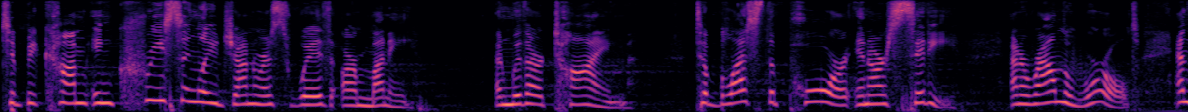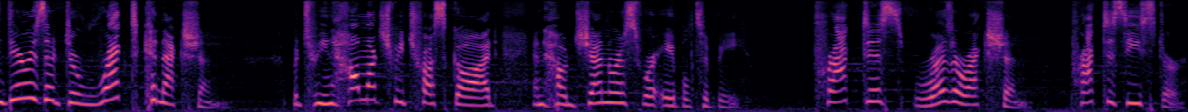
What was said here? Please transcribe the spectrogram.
to become increasingly generous with our money and with our time, to bless the poor in our city and around the world. And there is a direct connection between how much we trust God and how generous we're able to be. Practice resurrection, practice Easter.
